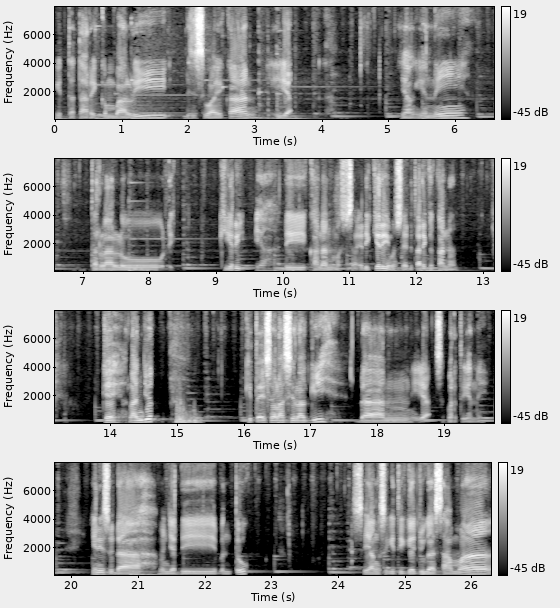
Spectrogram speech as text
kita tarik kembali disesuaikan. Iya yang ini terlalu di kiri ya di kanan maksud saya di kiri maksud saya ditarik ke kanan. Oke lanjut. Kita isolasi lagi dan ya seperti ini. Ini sudah menjadi bentuk. Yang segitiga juga sama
